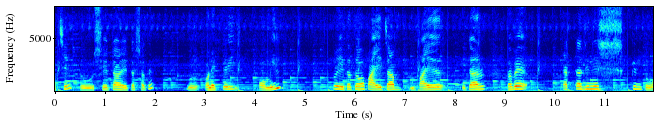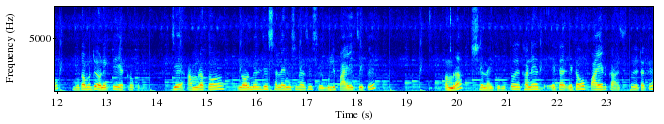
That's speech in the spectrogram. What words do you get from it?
আছে, তো সেটা আর এটার সাথে অনেকটাই অমিল। তো এটাতেও পায়ে চাপ, পায়ে এটার, তবে একটা জিনিস কিন্তু মোটামুটি অনেকটাই একরকম, যে আমরা তো নর্মাল যে সেলাই মেশিন আছে সেগুলি পায়ে চেপে আমরা সেলাই করি। তো এখানে এটা, এটাও পায়ের কাজ, তো এটাকে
